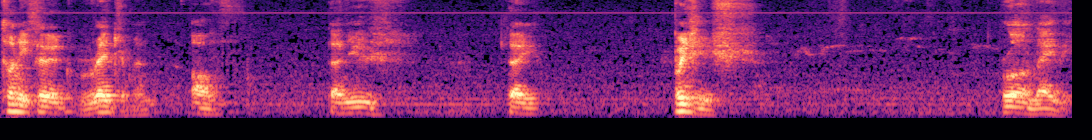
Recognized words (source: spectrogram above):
23rd Regiment of the New, the British Royal Navy.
